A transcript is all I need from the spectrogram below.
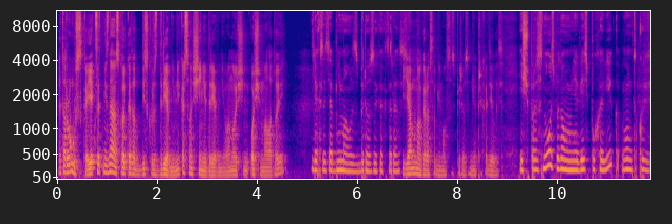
Это русская. Я, кстати, не знаю, сколько этот дискурс древний. Мне кажется, он вообще не древний. Он очень, очень молодой. Я, кстати, обнималась с березой как-то раз. Я много раз обнимался с березой, мне приходилось. Я еще проснулась, потом у меня весь пуховик, он такой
